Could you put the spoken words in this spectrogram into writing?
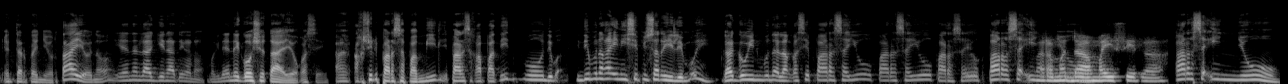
entrepreneur tayo, no? Yan ang lagi natin ano. Magne-negosyo tayo kasi ah, actually para sa pamilya, para sa kapatid mo, 'di ba? Hindi mo na kainisip yung sarili mo eh. Gagawin mo na lang kasi para sa iyo, para sa iyo, para sa iyo, para sa inyo. Para madamay sila. Para sa inyo.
